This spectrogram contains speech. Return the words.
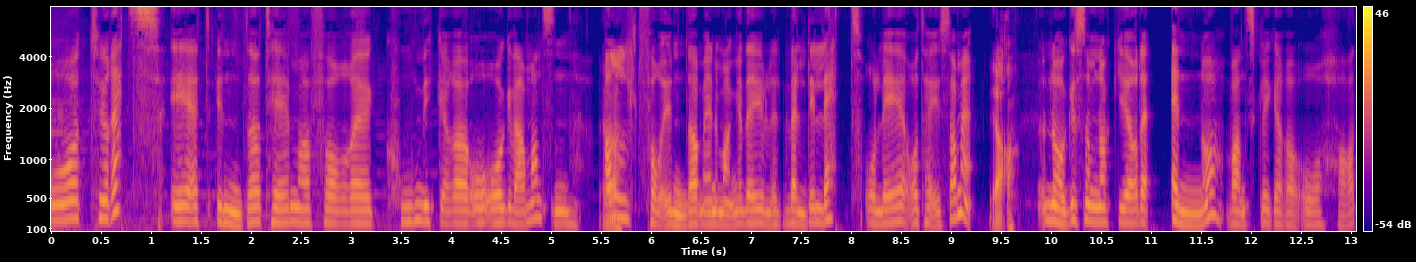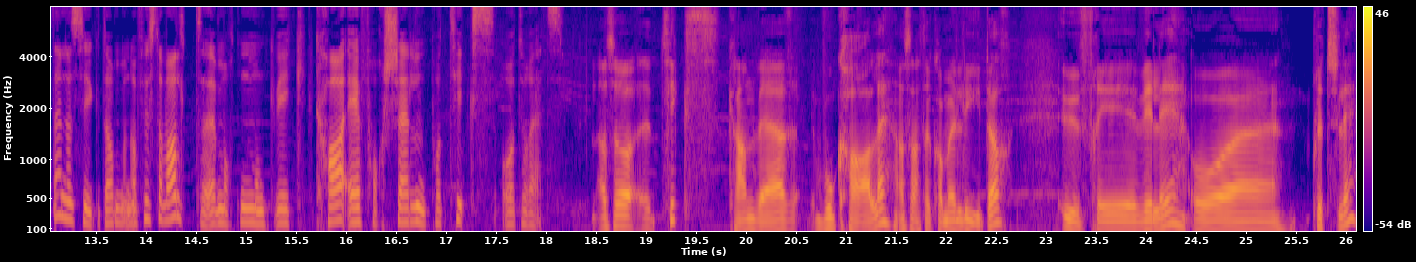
og Tourettes er et ynda tema for eh, komikere og Åge Wermansen. Ja. Altfor ynda, mener mange. Det er jo veldig lett å le og tøyse med. Ja. Noe som nok gjør det enda vanskeligere å ha denne sykdommen. Og først av alt, eh, Morten Munkvik, hva er forskjellen på tics og Tourettes? Altså, tics kan være vokale, altså at det kommer lyder ufrivillig og eh, plutselig.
